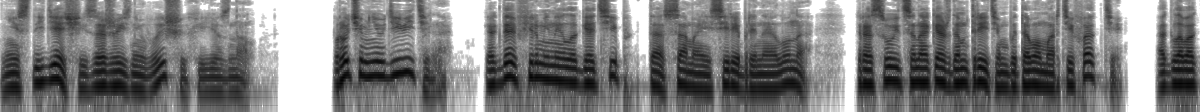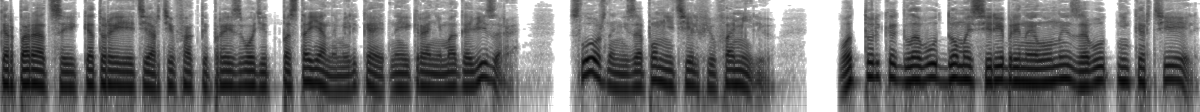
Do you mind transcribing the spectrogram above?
не следящий за жизнью высших, ее знал. Впрочем, неудивительно. Когда фирменный логотип, та самая Серебряная Луна, красуется на каждом третьем бытовом артефакте, а глава корпорации, которая эти артефакты производит, постоянно мелькает на экране маговизора, сложно не запомнить эльфию фамилию. Вот только главу Дома Серебряной Луны зовут не Картиэль.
